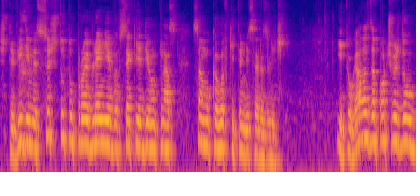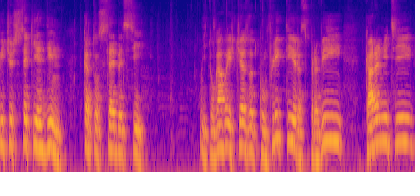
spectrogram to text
ще видиме същото проявление във всеки един от нас – само кълъвките ни са различни. И тогава започваш да обичаш всеки един като себе си. И тогава изчезват конфликти, разправи, караници,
